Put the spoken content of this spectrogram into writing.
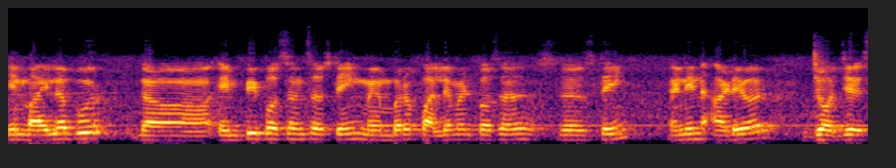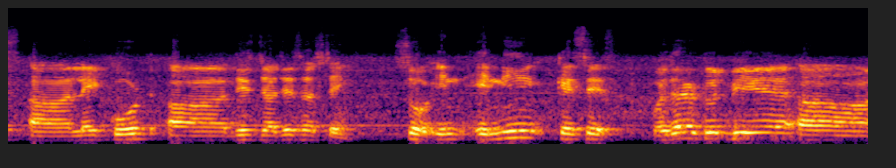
in Mylapore the MP persons are staying, member of parliament persons are staying and in Adyar judges uh, like court uh, these judges are staying. So in any cases whether it will be a, uh,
